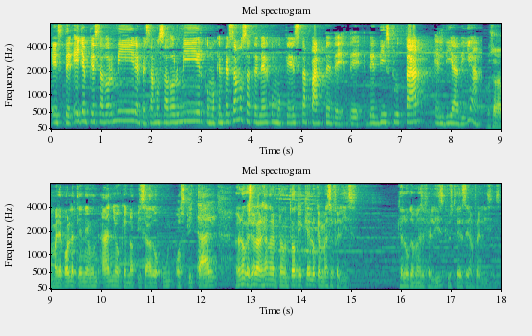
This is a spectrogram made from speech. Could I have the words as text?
Este, ella empieza a dormir, empezamos a dormir, como que empezamos a tener como que esta parte de, de disfrutar el día a día. O sea, María Paula tiene un año que no ha pisado un hospital. En una ocasión Alejandra me preguntó que qué es lo que me hace feliz. ¿Qué es lo que me hace feliz? Que ustedes sean felices.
